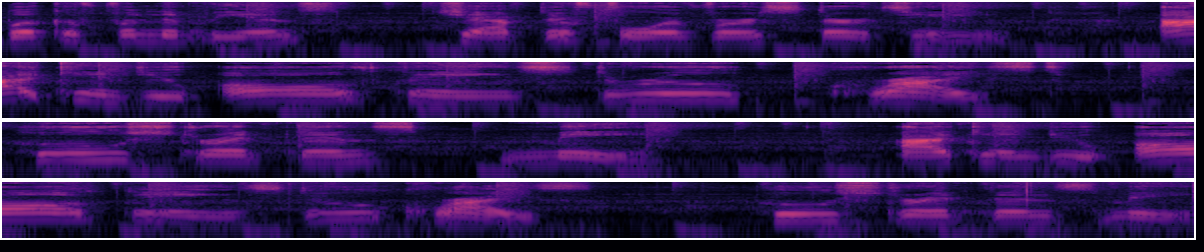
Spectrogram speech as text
book of Philippians, chapter 4, verse 13. I can do all things through Christ who strengthens me. I can do all things through Christ who strengthens me.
